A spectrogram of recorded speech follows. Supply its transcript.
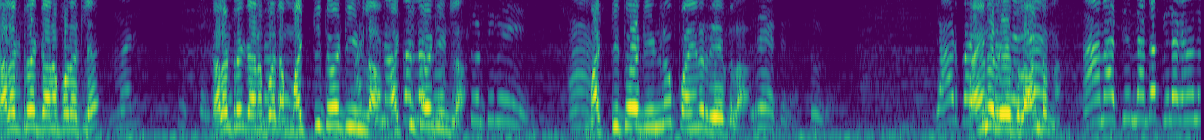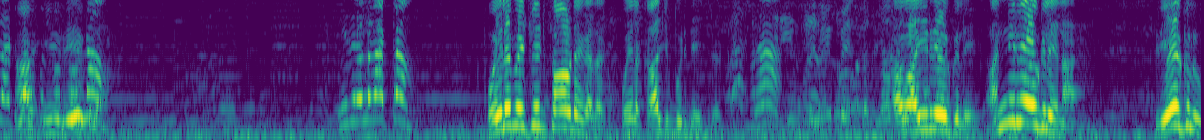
కలెక్టర్ కనపడట్లే. కలెక్టర్ కనపడ్డ మట్టితోటి ఇండ్ల మట్టితోటి ఇండ్ల. మట్టితోటి ఇండ్లు పైన రేకుల? పైన రేకులా అంటున్నా? ఇది. నిద్రలు పట్టాం. పొయ్యిల పెట్టేటి సావుడే కదా పొయ్యిల కాల్చిపూడి తెచ్చినట్టు. అవి అవి రేకులే అన్ని రేకులేనా? రేకులు.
